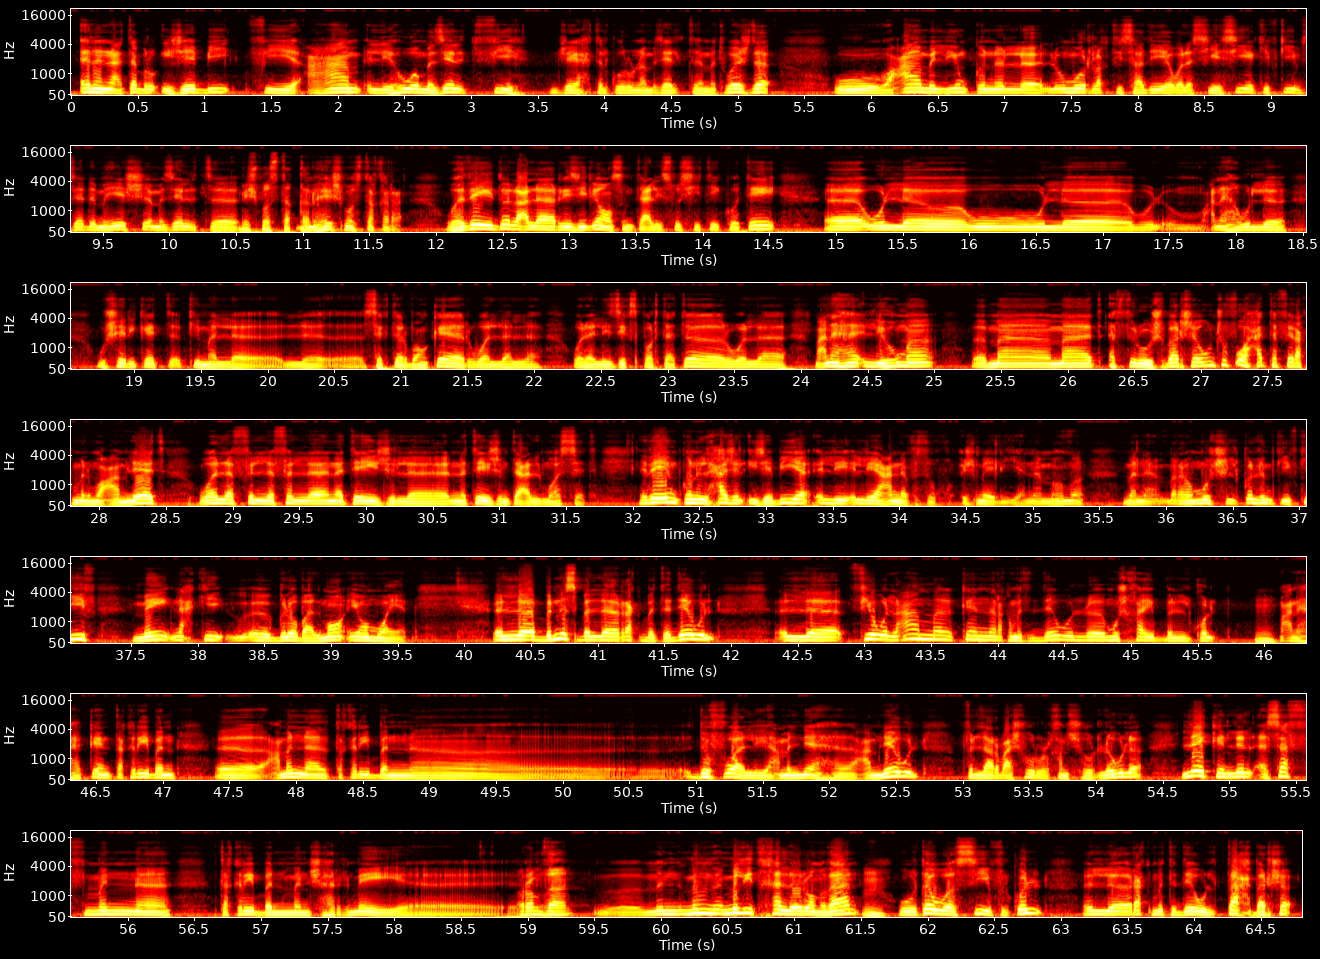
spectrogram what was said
أنا نعتبره إيجابي في عام اللي هو ما زالت فيه جائحة الكورونا ما زالت متواجدة. وعامل يمكن الأمور الاقتصادية ولا السياسية كيف كيف زاد ماهيش ما زالت مش مستقرة. ماهيش مستقرة. وهذا يدل على ال résilience نتاع les sociétés cotées آه وال وال معناها وال وشركات كيما ال secteur bancaire ولا ولا les exportateurs ولا معناها اللي هما ما ما تأثروش برشا ونشوفوه حتى في رقم المعاملات ولا في في النتائج النتائج نتاع المؤسسات. هذا يمكن الحاجة الإيجابية اللي اللي عندنا في السوق اجماليا. هما ما راهمش كلهم كيف كيف mais نحكي globalement en moyenne بالنسبة لرقم التداول في اول العام كان رقم التداول مش خايب الكل. معناها كان تقريبا آه عملنا تقريبا آه deux fois اللي عملناه عام ناول في الأربع شهور والخمس شهور الأولى. لكن للأسف من آه تقريبا من شهر ماي آه رمضان. من من من اللي دخل رمضان. وتوا الصيف الكل رقم التداول طاح برشا.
